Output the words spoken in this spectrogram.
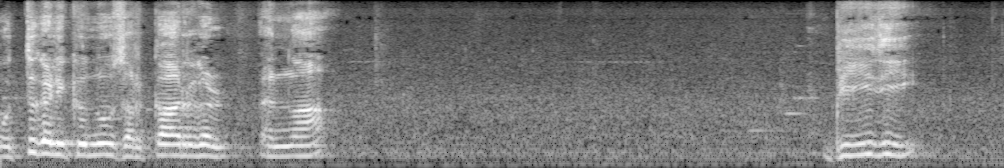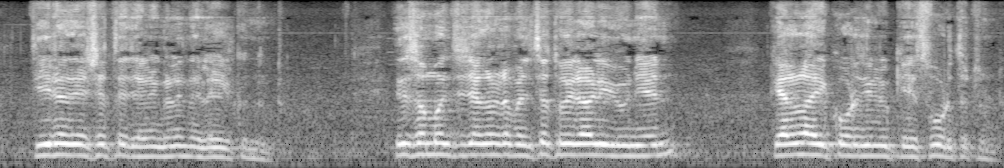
ഒത്തുകളിക്കുന്നു സർക്കാരുകൾ എന്ന ഭീതി തീരദേശത്തെ ജനങ്ങളിൽ നിലനിൽക്കുന്നുണ്ട്. ഇത് സംബന്ധിച്ച് ഞങ്ങളുടെ മത്സ്യത്തൊഴിലാളി യൂണിയൻ കേരള ഹൈക്കോടതിയിൽ കേസ് കൊടുത്തിട്ടുണ്ട്.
